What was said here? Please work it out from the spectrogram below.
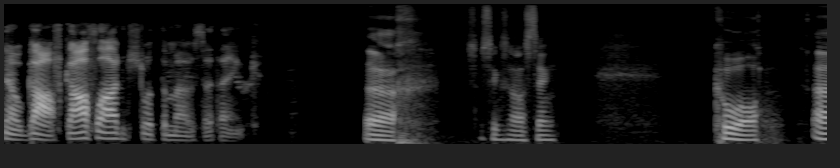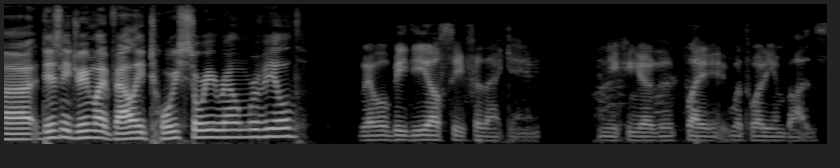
no, golf. Golf launched with the most, I think. Ugh, it's just exhausting. Cool. Uh, Disney Dreamlight Valley Toy Story realm revealed. There will be DLC for that game, and you can go to play with Woody and Buzz.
